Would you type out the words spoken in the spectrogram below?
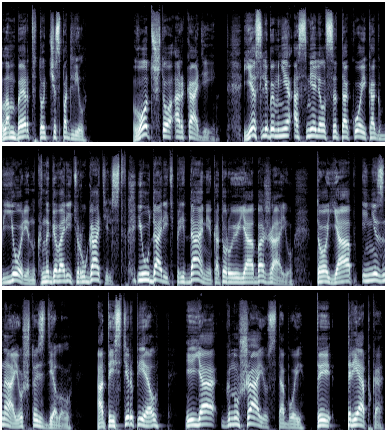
Ламберт тотчас подлил. «Вот что, Аркадий». Если бы мне осмелился такой, как Бьоринг, наговорить ругательств и ударить при даме, которую я обожаю, то я б и не знаю, что сделал. А ты стерпел, и я гнушаю с тобой, ты тряпка.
